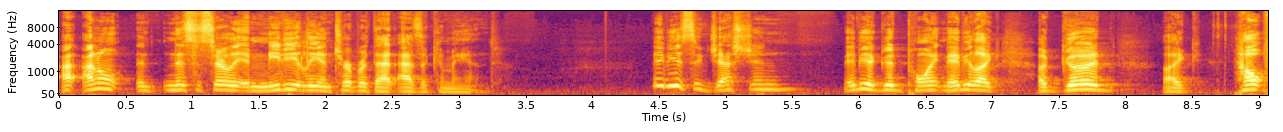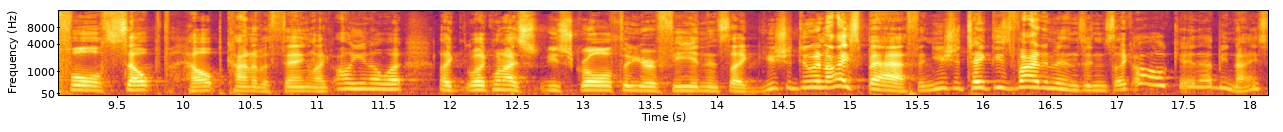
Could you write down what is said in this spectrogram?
I, I don't necessarily immediately interpret that as a command. Maybe a suggestion, maybe a good point, maybe like a good, like, helpful self-help kind of a thing like oh you know what? Like like when i you scroll through your feed and it's like you should do an ice bath and you should take these vitamins and it's like oh okay that'd be nice.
